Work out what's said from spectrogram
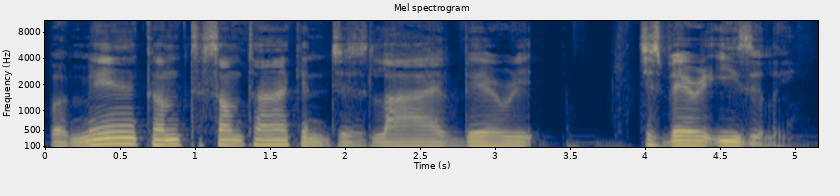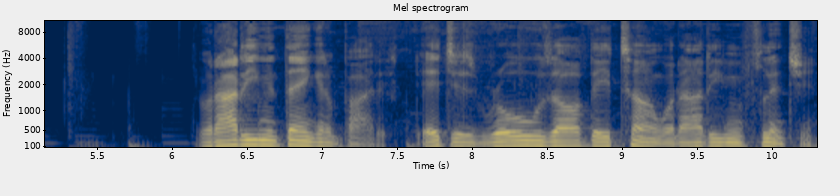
But men come to sometimes can just lie very, just very easily without even thinking about it. It just rolls off their tongue without even flinching.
